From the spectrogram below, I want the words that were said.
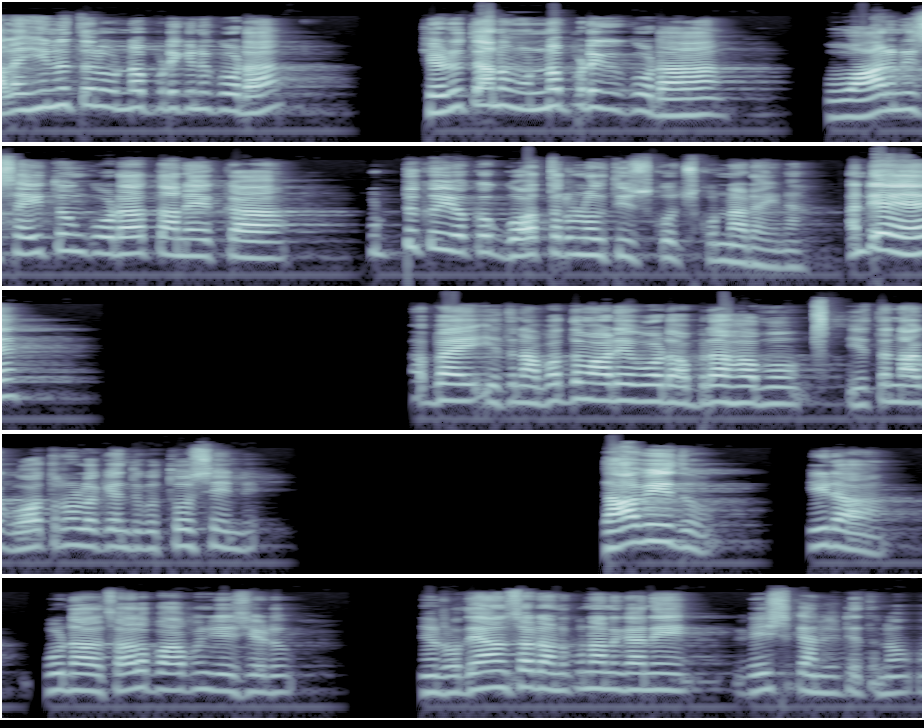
బలహీనతలు ఉన్నప్పటికీ కూడా చెడుతనం ఉన్నప్పటికీ కూడా వారిని సైతం కూడా తన యొక్క పుట్టుక యొక్క గోత్రంలోకి తీసుకొచ్చుకున్నాడు ఆయన. అంటే అబ్బాయి ఇతను అబద్ధం ఆడేవాడు అబ్రహాము ఇతను నా గోత్రంలోకి ఎందుకు తోసేయండి? దావీదు ఈడ ఇప్పుడు నాకు చాలా పాపం చేశాడు. నేను హృదయాన్సాడు అనుకున్నాను కానీ వేస్ట్ కానీ ఇతను.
